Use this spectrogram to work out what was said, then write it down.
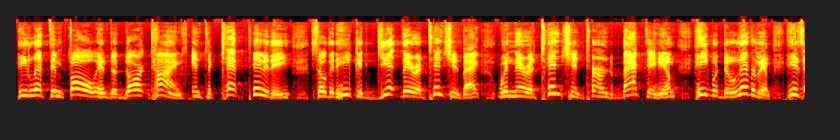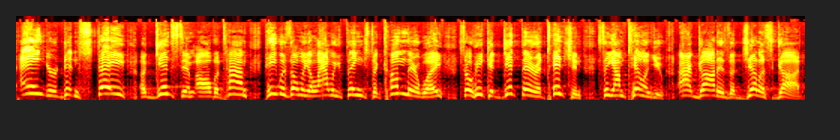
he let them fall into dark times, into captivity, so that he could get their attention back. When their attention turned back to him, he would deliver them. His anger didn't stay against him all the time, he was only allowing things to come their way so he could get their attention. See, I'm telling you, our God is a jealous God.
